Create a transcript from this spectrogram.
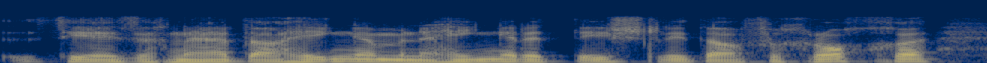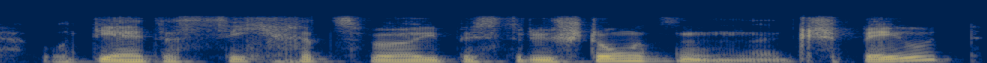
sie haben sich dann da hinten an einem hinteren Tisch da verkrochen und die haben das sicher zwei bis drei Stunden gespielt.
